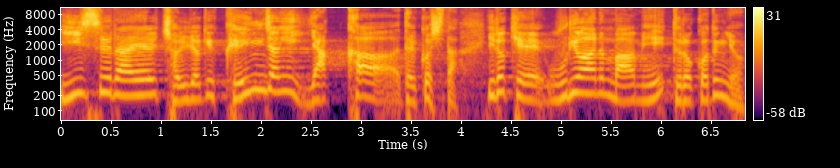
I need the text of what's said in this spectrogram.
이스라엘 전력이 굉장히 약화될 것이다. 이렇게 우려하는 마음이 들었거든요.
